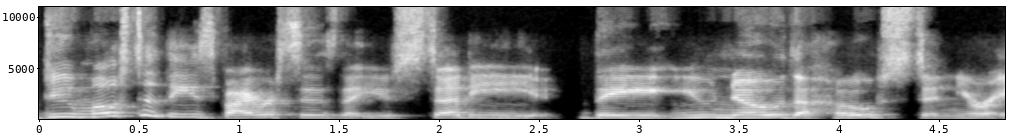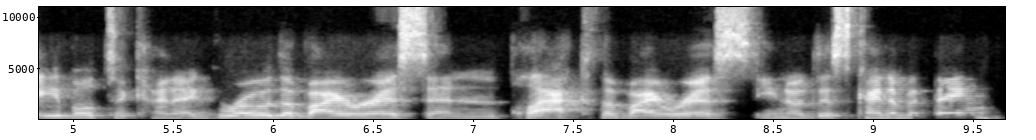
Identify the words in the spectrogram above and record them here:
do most of these viruses that you study, they you know the host and you're able to kind of grow the virus and plaque the virus, you know, this kind of a thing?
